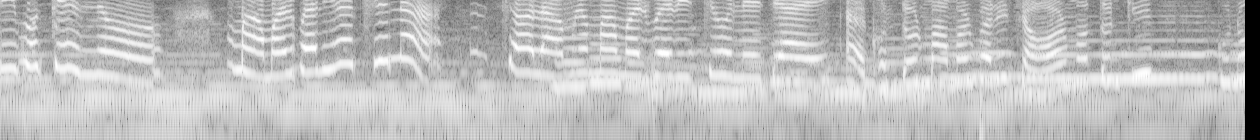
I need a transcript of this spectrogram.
নিব কেন? মামার বাড়ি আছে না? চল আমরা মামার বাড়ি চলে যাই। এখন তোর মামার বাড়ি যাওয়ার মতন কি কোনো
